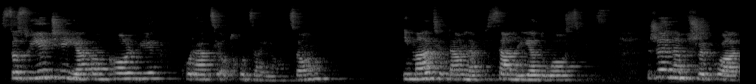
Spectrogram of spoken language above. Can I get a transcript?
stosujecie jakąkolwiek kurację odchudzającą i macie tam napisany jadłospis, że na przykład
